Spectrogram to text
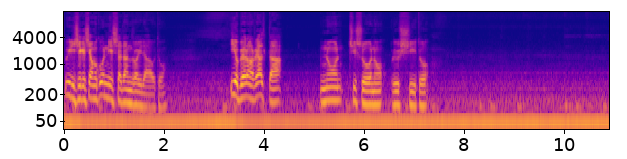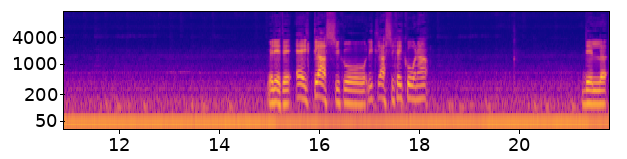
Lui dice che siamo connessi ad Android Auto. Io però in realtà non ci sono riuscito. Vedete è il classico la classica icona del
